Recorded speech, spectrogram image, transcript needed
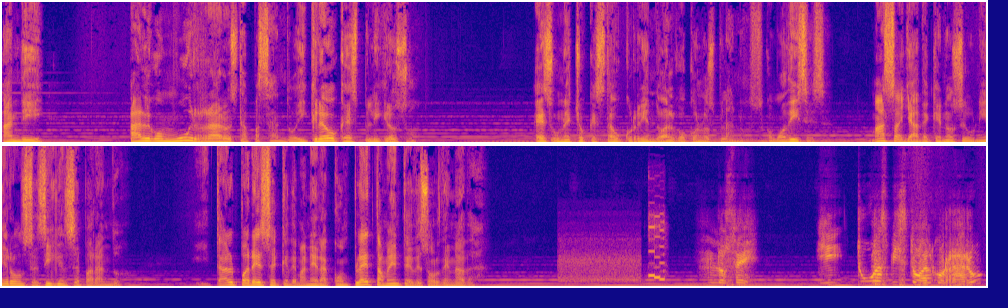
Andy, algo muy raro está pasando y creo que es peligroso. Es un hecho que está ocurriendo algo con los planos, como dices. Más allá de que no se unieron, se siguen separando. Y tal parece que de manera completamente desordenada. Lo sé. ¿Y tú has visto algo raro?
